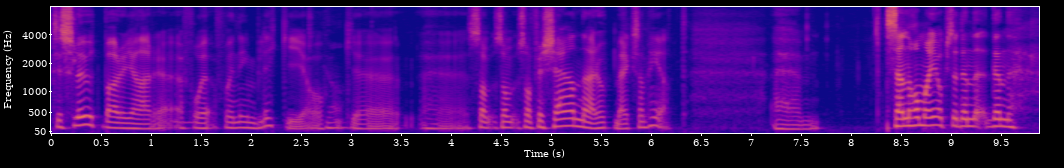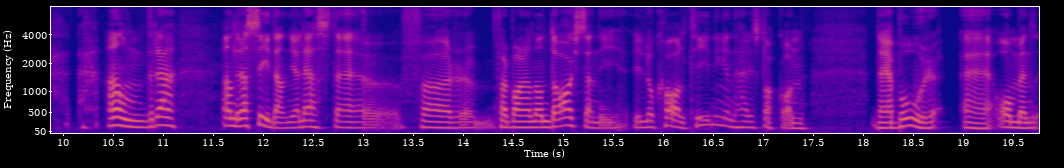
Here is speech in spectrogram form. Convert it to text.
till slut börjar eh, få, få en inblick i och Ja. eh, eh, som, som, som förtjänar uppmärksamhet. Eh, sen har man ju också den, den andra, andra sidan. Jag läste för, för bara någon dag sedan i, i lokaltidningen här i Stockholm där jag bor eh, om, en,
